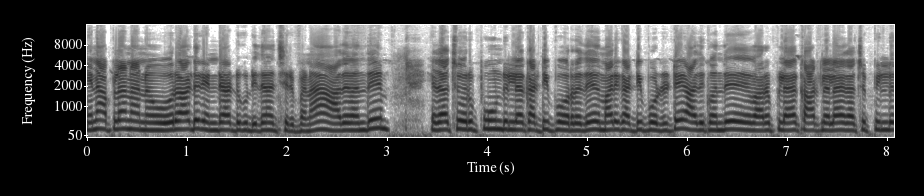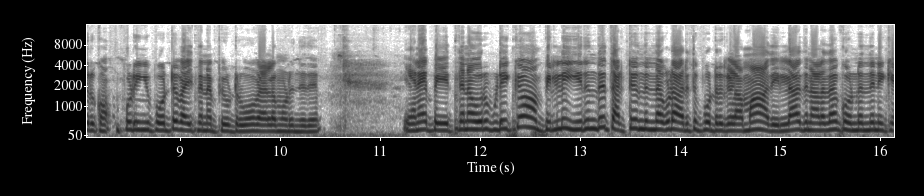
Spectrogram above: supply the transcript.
ஏன்னா அப்போலாம் நான் ஒரு ஆடு ரெண்டு ஆட்டு குட்டி தான் வச்சுருப்பேனா. அதை வந்து ஏதாச்சும் ஒரு பூண்டில் கட்டி போடுறது இது மாதிரி கட்டி போட்டுட்டு அதுக்கு வந்து வரப்பில் காட்டிலலாம் ஏதாச்சும் பில்லு இருக்கும். பிடுங்கி போட்டு வயிற்று நப்பி விட்ருவோம் வேலை முடிஞ்சது. ஏன்னா இப்போ இத்தனை உருப்படிக்கும் பில்லு இருந்து தட்டு இருந்திருந்தால் கூட அறுத்து போட்டிருக்கலாமா? அது இல்லாதனால தான் கொண்டு வந்து நிற்க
